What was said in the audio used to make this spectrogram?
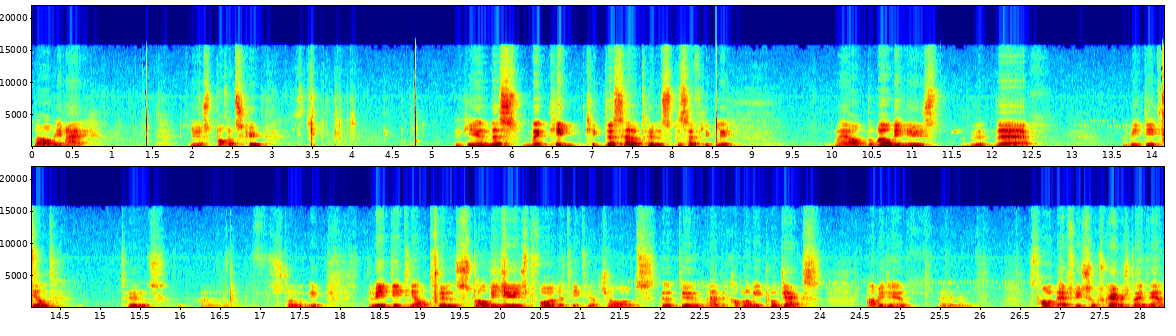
that'll be my newest bucket scoop. Again, this might keep keep this set of tools specifically. Well, they will be used the the, wee detailed tools. Uh, struggling here the wee detailed tools will be used for the detailed jobs that I'm doing and a couple of wee projects I'll be doing. And just talking to a few subscribers about them.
